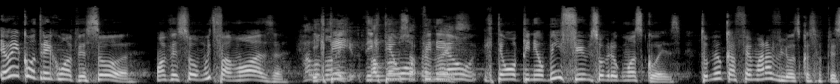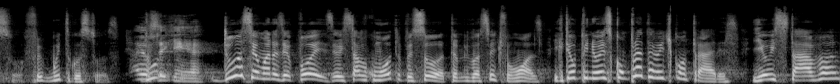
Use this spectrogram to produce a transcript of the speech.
Eu encontrei com uma pessoa, uma pessoa muito famosa, fala e que, tem, e que tem uma opinião, que tem uma opinião bem firme sobre algumas coisas. Tomei um café maravilhoso com essa pessoa, foi muito gostoso. Ah, eu du sei quem é. Duas semanas depois, eu estava com outra pessoa, também bastante famosa, e que tem opiniões completamente contrárias. E eu estava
